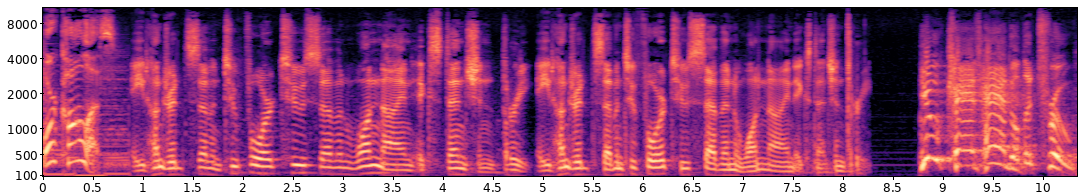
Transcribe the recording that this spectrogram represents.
or call us 800 724 2719 extension 3. 800 724 2719 extension 3. You can't handle the truth.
